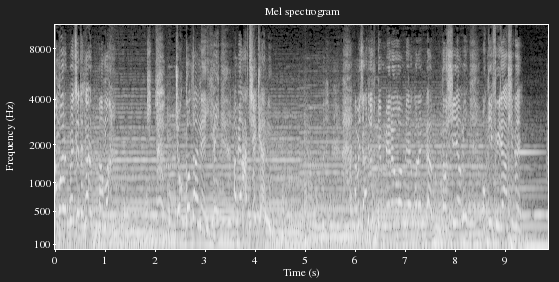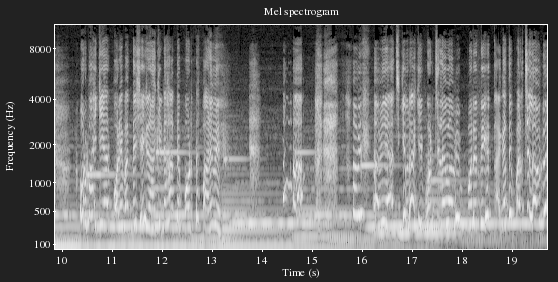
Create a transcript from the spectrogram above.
আমার বেঁচে থাকার আমার যোগ্যতা নেই। আমি- আমি আছি কেন? আমি চারজনকে মেরেও আমি এখন একটা দোষী, আমি ও কি ফিরে আসবে। ওর ভাই কি আর পরে বাদে সেই রাখিটা হাতে পড়তে পারবে? আমি আমি আজকে রাখি পড়ছিলাম, আমি পরের দিকে তাকাতে পারছিলাম না।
